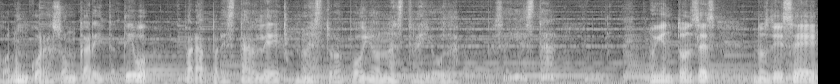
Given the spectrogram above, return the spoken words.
con un corazón caritativo para prestarle nuestro apoyo, nuestra ayuda. Pues ahí está. Hoy entonces nos dice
